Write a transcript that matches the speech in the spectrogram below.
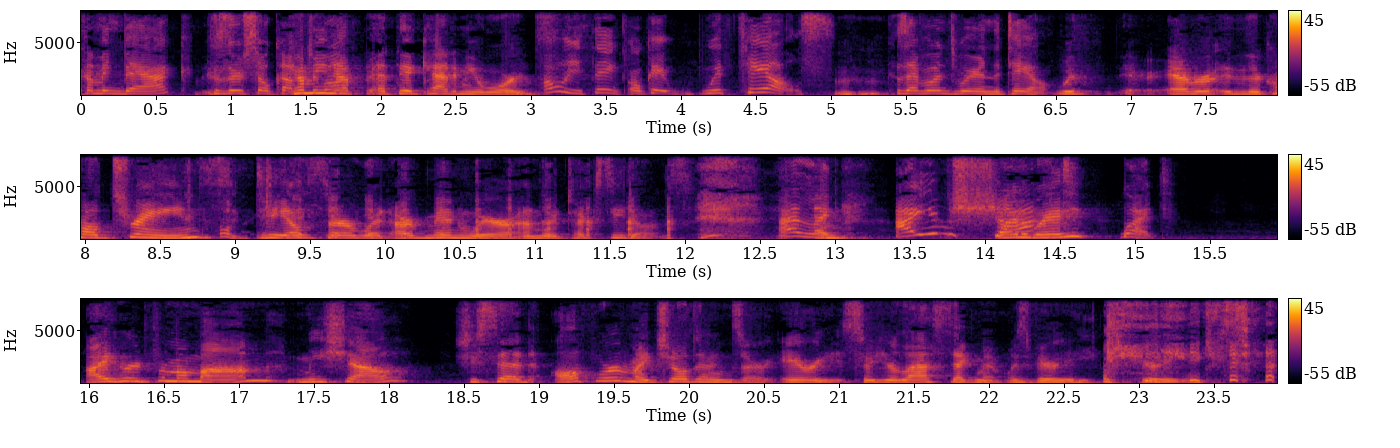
coming back because they're so comfortable. coming up at the Academy Awards. Oh, you think? Okay, with tails mm-hmm. because everyone's wearing the tail. With ever, they're called trains. Oh, tails are what our men wear on their tuxedos. I like. Um, I am shocked. By the way, what? I heard from a mom, Michelle. She said all four of my children's are Aries. So your last segment was very, very interesting.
